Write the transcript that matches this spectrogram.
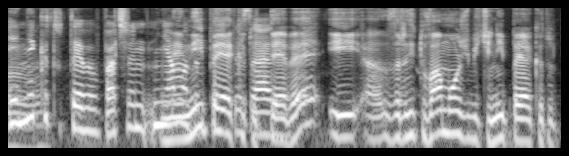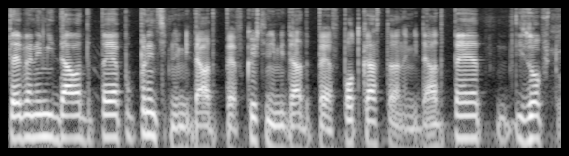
Е, не като тебе, обаче няма не ни да пея пеете като заедно. тебе и а, заради това може би, че ни пея като тебе не ми дава да пея по принцип. Не ми дава да пея вкъщи, не ми дава да пея в подкаста, не ми дава да пея изобщо.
